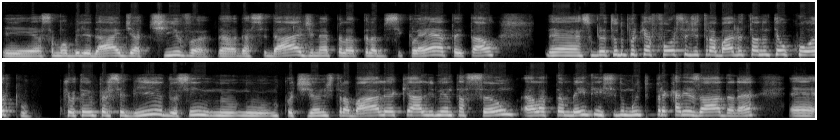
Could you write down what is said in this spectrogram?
e essa mobilidade ativa da, da, cidade, né, pela, pela bicicleta e tal, é, sobretudo porque a força de trabalho está no teu corpo, que eu tenho percebido assim no, no, no, cotidiano de trabalho é que a alimentação ela também tem sido muito precarizada, né? É,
